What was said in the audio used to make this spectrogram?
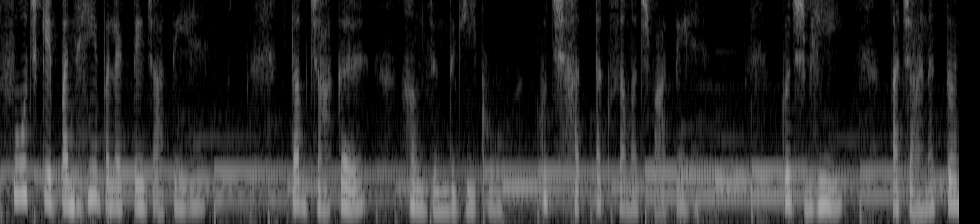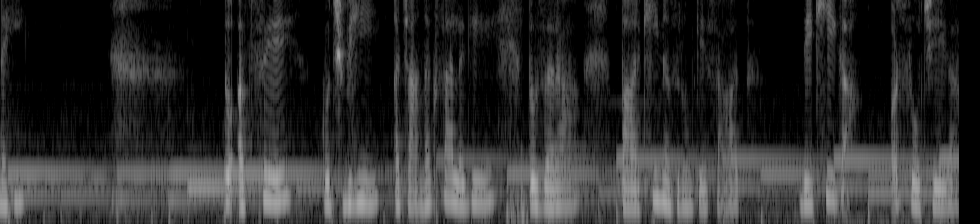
सोच के पन्ने पलटते जाते हैं, तब जाकर हम ज़िंदगी को कुछ हद तक समझ पाते हैं। कुछ भी अचानक तो नहीं। तो अब से कुछ भी अचानक सा लगे तो ज़रा पारखी नज़रों के साथ देखिएगा और सोचिएगा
